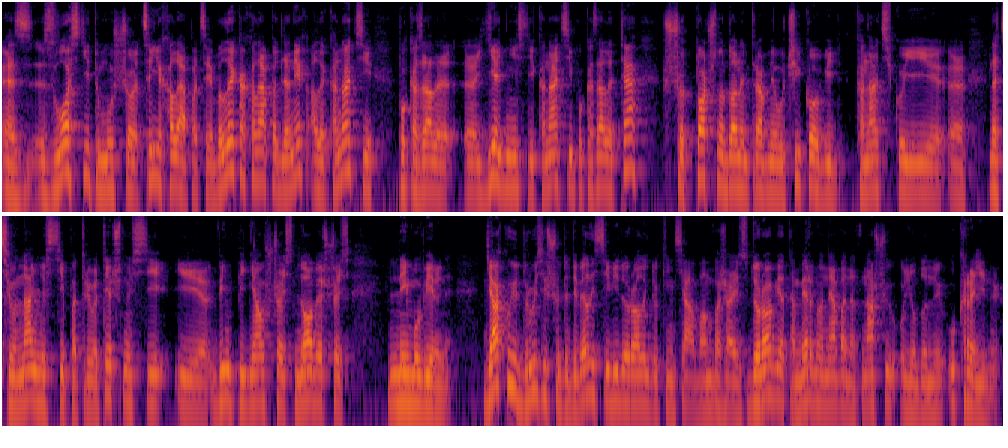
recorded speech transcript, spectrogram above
е, злості, тому що це є халепа, це є велика халепа для них, але канадці показали е, єдність і канадці показали те, що точно Дональд Трамп не очікував від канадської е, національності, патріотичності, і він підняв щось нове, щось неймовірне. Дякую, друзі, що додивилися цей відеоролик до кінця. Вам бажаю здоров'я та мирного неба над нашою улюбленою Україною.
